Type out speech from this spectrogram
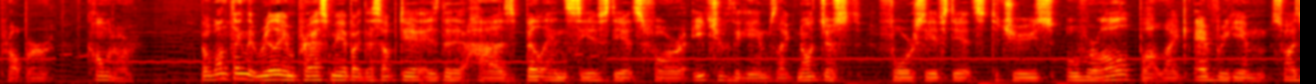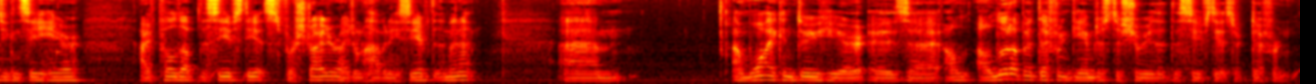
proper Commodore. But one thing that really impressed me about this update is that it has built-in save states for each of the games, like not just four save states to choose overall, but like every game. So as you can see here, I've pulled up the save states for Strider. I don't have any saved at the minute. Um, and what I can do here is uh, I'll, I'll load up a different game just to show you that the save states are different.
